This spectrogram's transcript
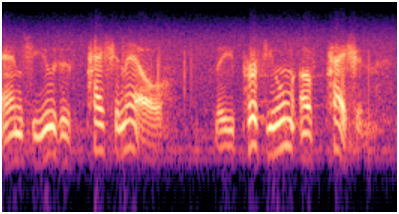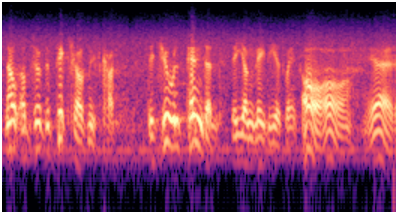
and she uses Passionel, the perfume of passion. Now observe the picture of Miss Connell. The jewel pendant the young lady is wearing. Oh, oh, yes.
